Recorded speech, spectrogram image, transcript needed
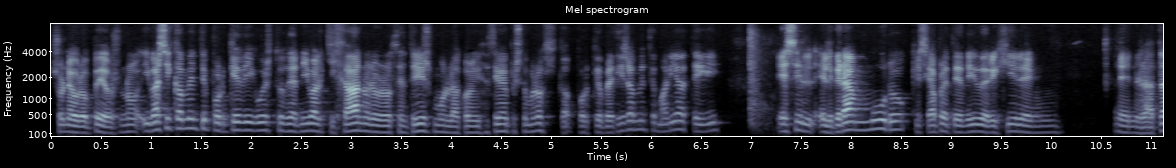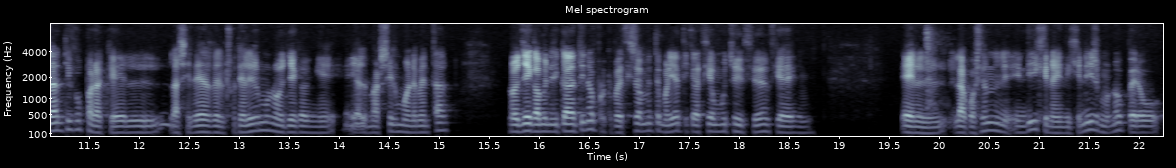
son europeos, ¿no? Y básicamente, ¿por qué digo esto de Aníbal Quijano, el eurocentrismo, la colonización epistemológica? Porque precisamente Mariátegui es el, gran muro que se ha pretendido erigir en, el Atlántico para que las ideas del socialismo no lleguen y, eh, al marxismo elemental no llegue a América Latina porque precisamente Mariátegui hacía mucha incidencia en, la cuestión indígena, indigenismo, ¿no? Pero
